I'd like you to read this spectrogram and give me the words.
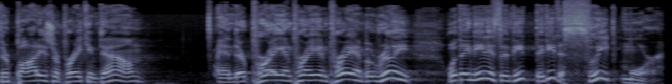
their bodies are breaking down and they're praying, praying, praying, but really what they need is they need, they need to sleep more.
